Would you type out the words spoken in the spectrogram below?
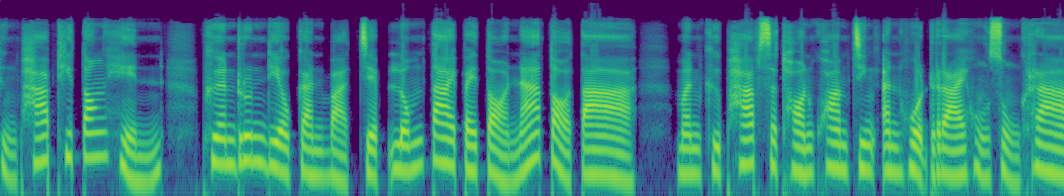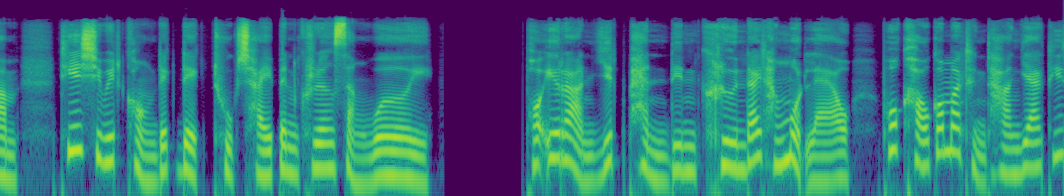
ถึงภาพที่ต้องเห็น เพื่อนรุ่นเดียวกันบาดเจ็บล้มตายไปต่อหน้าต่อตา มันคือภาพสะท้อนความจริงอันโหดร้ายของสงคราม ที่ชีวิตของเด็กๆ ถูกใช้เป็นเครื่องสังเวยเพออิหร่านยึดแผ่นดินคืนได้ทั้งหมดแล้ว พวกเขาก็มาถึงทางแยกที่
